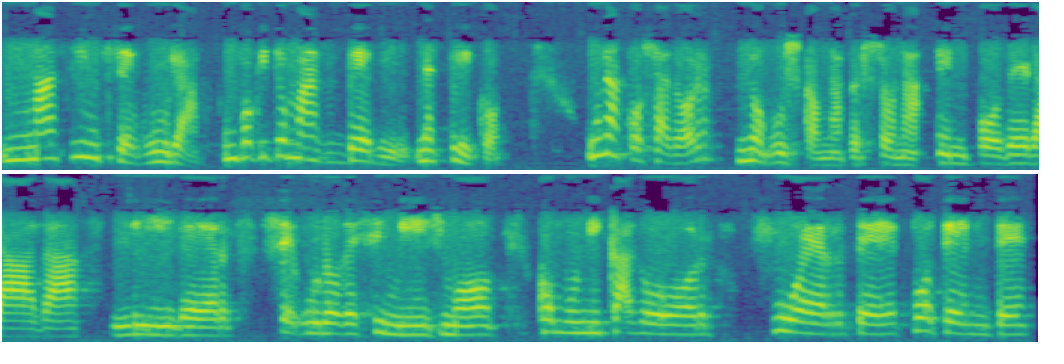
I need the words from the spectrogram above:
más insegura, un poquito más débil. Me explico. Un acosador no busca una persona empoderada, líder, seguro de sí mismo, comunicador, fuerte, potente.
